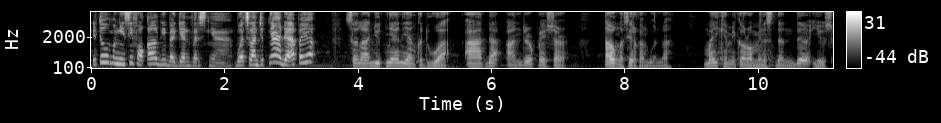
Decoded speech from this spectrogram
itu mengisi vokal di bagian verse-nya. Buat selanjutnya ada apa yuk? Selanjutnya ini yang kedua ada Under Pressure. Tahu nggak sih rekan buana? My Chemical Romance dan The Used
